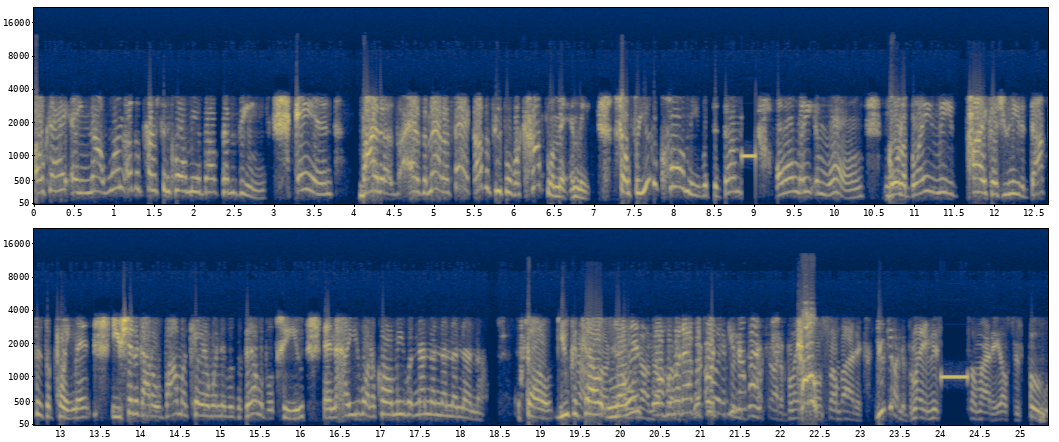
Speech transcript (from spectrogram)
Okay, ain't not one other person called me about them beans. And by the, as a matter of fact, other people were complimenting me. So for you to call me with the dumb all late and wrong, going to blame me probably because you need a doctor's appointment. You should have got Obamacare when it was available to you, and now you want to call me with no, no, no, no, no, no. So you could tell no, Lois no, no, or no. whatever. What or, you know what? Trying to blame on somebody. You trying to blame this somebody else's food.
